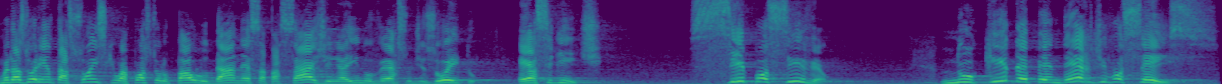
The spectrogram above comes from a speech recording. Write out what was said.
Uma das orientações que o apóstolo Paulo dá nessa passagem, aí no verso 18, é a seguinte: se possível, no que depender de vocês,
